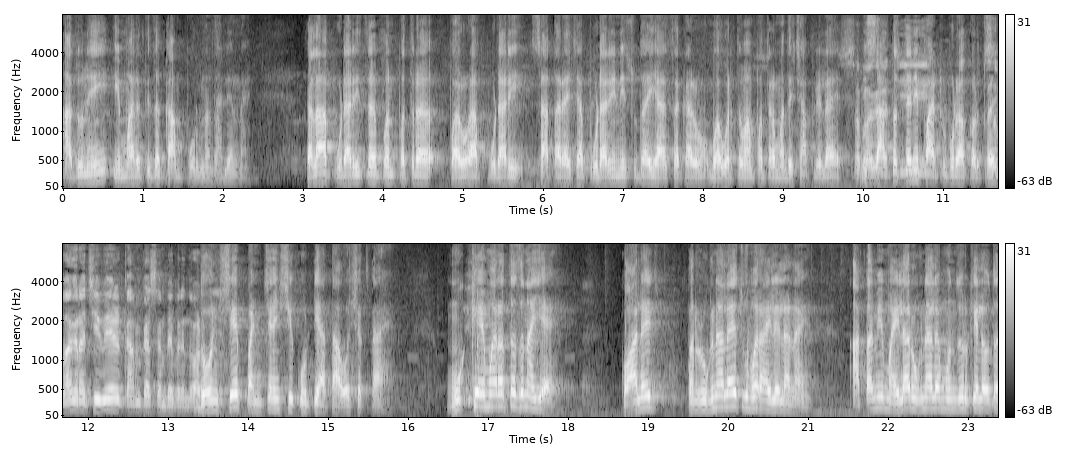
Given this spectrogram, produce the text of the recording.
अजूनही इमारतीचं काम पूर्ण झालेलं नाही. त्याला पुढारीचं पण पत्र परवा पुढारी साताऱ्याच्या पुढारीने सुद्धा या सकाळ वर्तमानपत्रामध्ये छापलेलं आहे. सातत्याने पाठपुरावा करतोय. सभागृहाची वेळ कामकाज संपेपर्यंत दोनशे पंच्याऐंशी कोटी आता आवश्यकता आहे. मुख्य इमारतच नाही आहे. कॉलेज पण रुग्णालयच उभं राहिलेलं नाही. आता मी महिला रुग्णालय मंजूर केलं होतं.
